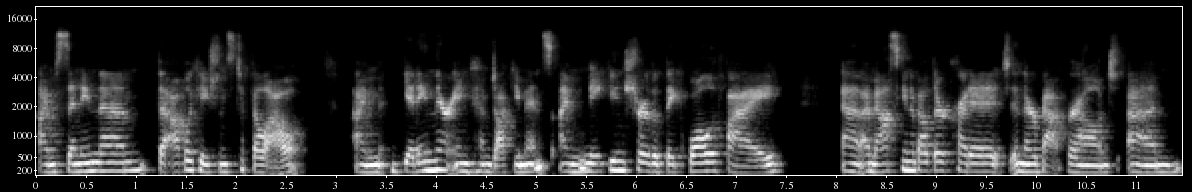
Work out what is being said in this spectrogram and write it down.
I'm sending them the applications to fill out. I'm getting their income documents. I'm making sure that they qualify uh, I'm asking about their credit and their background. Um,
